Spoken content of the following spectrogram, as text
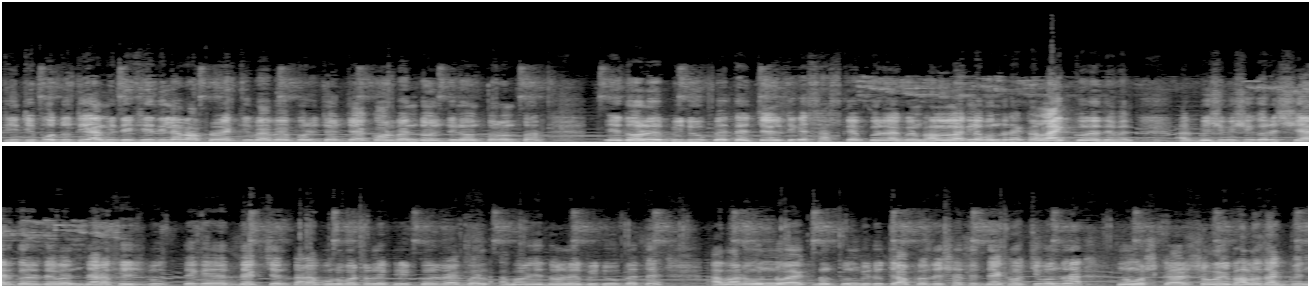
তিনটি পদ্ধতি আমি দেখিয়ে দিলাম। আপনারা কীভাবে পরিচর্যা করবেন দশ দিন অন্তর অন্তর। এই ধরনের ভিডিও পেতে চ্যানেলটিকে সাবস্ক্রাইব করে রাখবেন। ভালো লাগলে বন্ধুরা একটা লাইক করে দেবেন। আর বেশি বেশি করে শেয়ার করে দেবেন। যারা ফেসবুক থেকে দেখছেন, তারা ব্লু বাটনে ক্লিক করে রাখবেন আমার এই ধরনের ভিডিও পেতে। আবার অন্য এক নতুন ভিডিওতে আপনাদের সাথে দেখা হচ্ছে বন্ধুরা। নমস্কার, সবাই ভালো থাকবেন।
